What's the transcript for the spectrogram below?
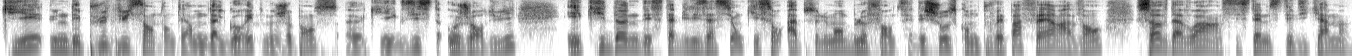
qui est une des plus puissantes en termes d'algorithmes, je pense, euh, qui existe aujourd'hui et qui donne des stabilisations qui sont absolument bluffantes. C'est des choses qu'on ne pouvait pas faire avant, sauf d'avoir un système Steadicam.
